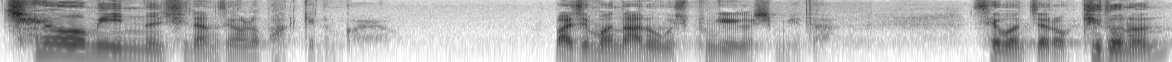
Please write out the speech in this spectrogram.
체험이 있는 신앙생활로 바뀌는 거예요. 마지막 나누고 싶은 게 이것입니다. 세 번째로, 기도는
